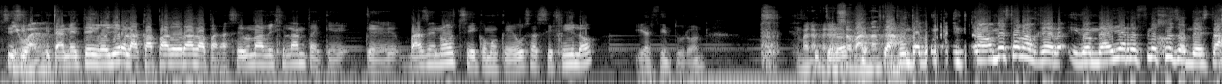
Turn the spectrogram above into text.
Sí, sí. Igual. Y también te digo yo, la capa dorada para ser una vigilante que, que vas de noche y como que usas sigilo. Y el cinturón. Bueno, pero eso Batman te apunta con la linterna, ¿dónde está la guerra? Y donde haya reflejos, ¿dónde está?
